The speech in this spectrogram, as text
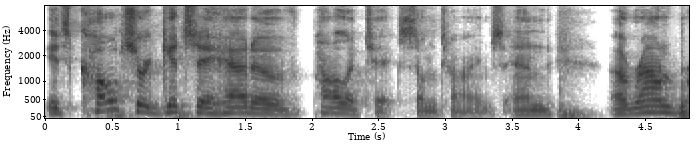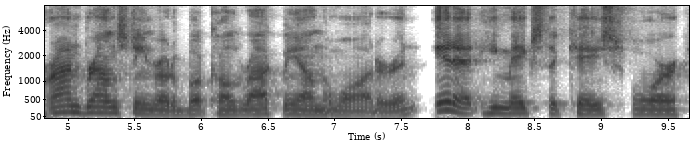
it's culture gets ahead of politics sometimes. And uh, Ron, Ron Brownstein wrote a book called Rock Me on the Water. And in it, he makes the case for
